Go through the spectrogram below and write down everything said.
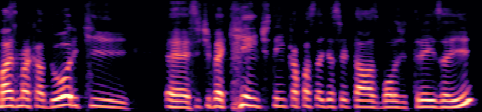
mais marcador e que, é, se tiver quente, tem capacidade de acertar as bolas de três aí.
